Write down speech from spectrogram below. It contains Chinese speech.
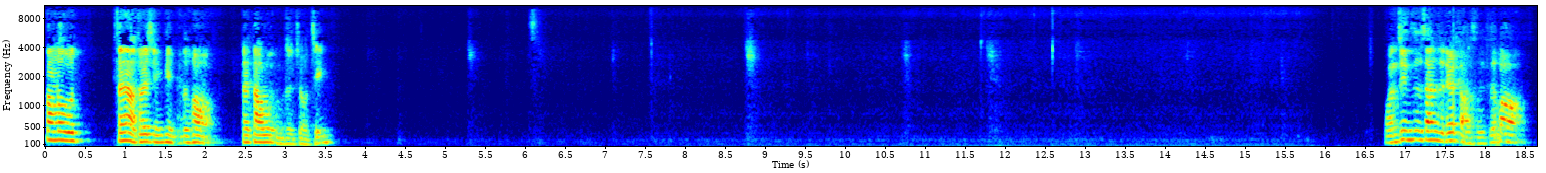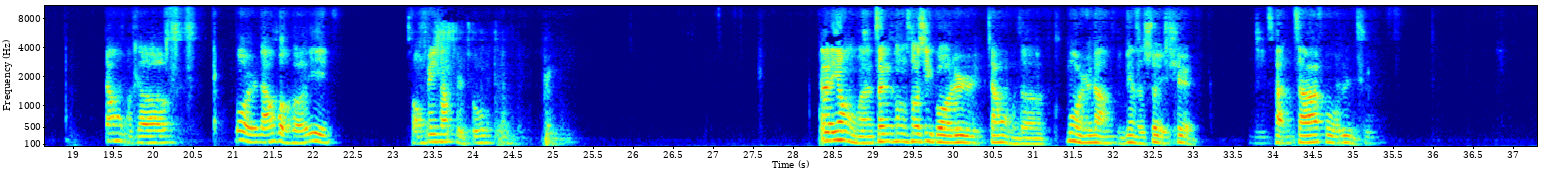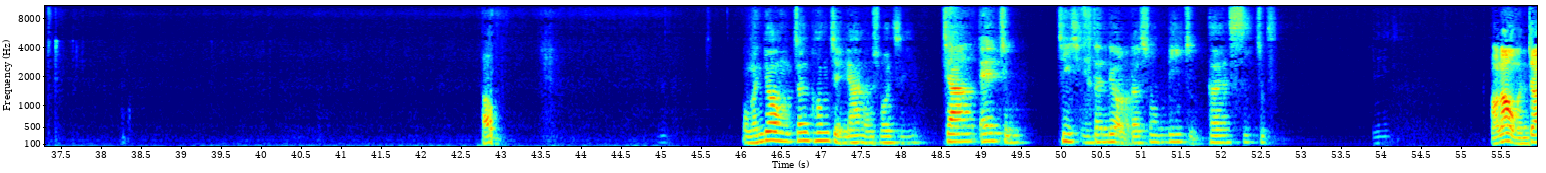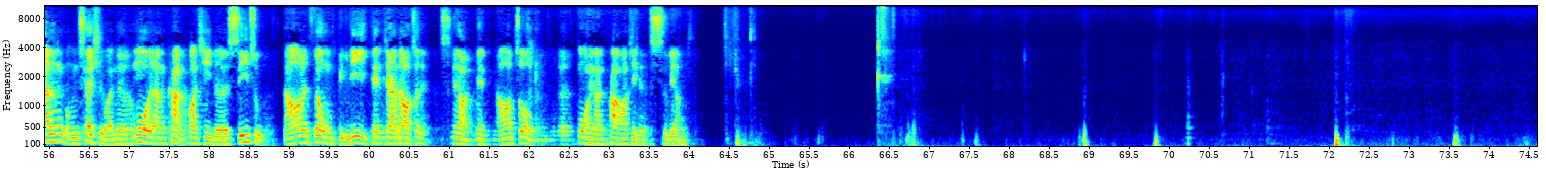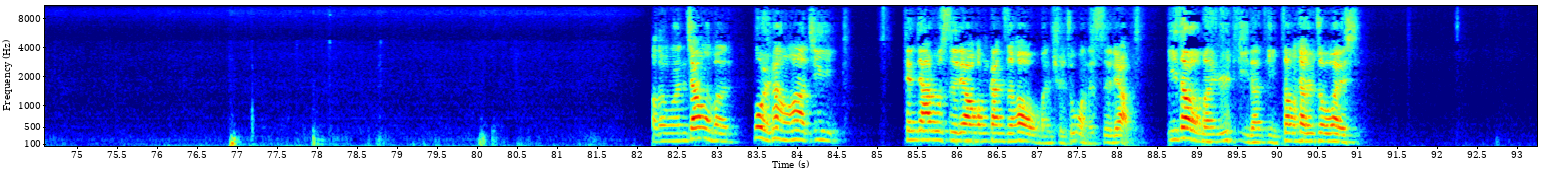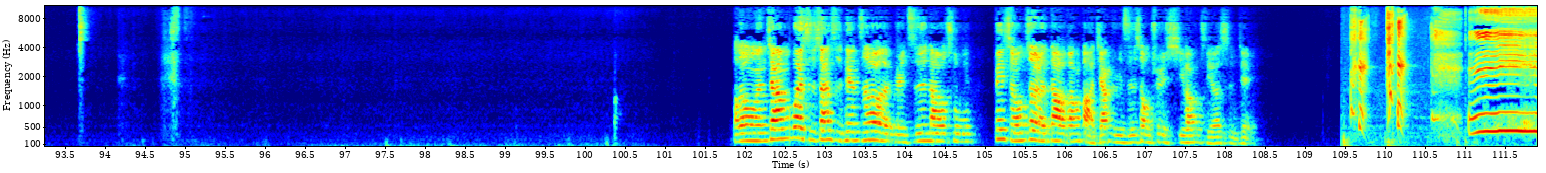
放入三角锥形瓶之后，再倒入我们的酒精。我们静置三十六小时之后，将我们的墨鱼囊混合液从冰箱取出。再利用我们真空抽气过滤，将我们的墨鱼囊里面的碎屑以残渣过滤出。我们用真空减压浓缩机将 A 组进行蒸馏，得出 B 组跟 C 组。好，那我们将我们萃取完的墨氧抗氧化剂的 C 组，然后用比例添加到这两个饲料里面，然后做我们的墨氧抗氧化剂的饲料。好的，我们将我们墨鱼抗氧化剂添加入饲料烘干之后，我们取出我们的饲料，依照我们鱼体的体重下去做喂食。好的，我们将喂食三十天之后的鱼汁捞出，并使用最人道的方法将鱼汁送去西方极乐世界。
